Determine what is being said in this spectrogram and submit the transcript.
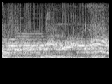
We Remix.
